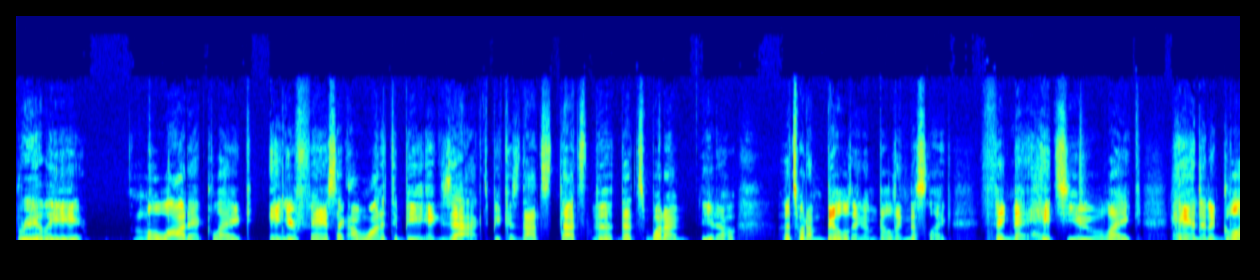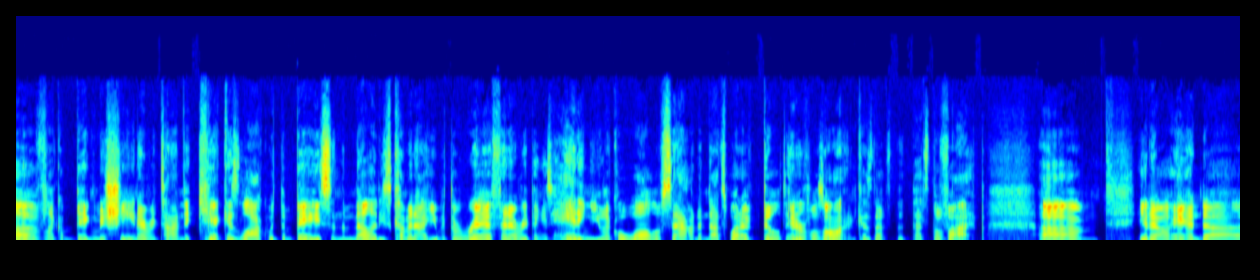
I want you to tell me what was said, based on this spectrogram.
really melodic, like in your face. Like I want it to be exact because that's that's the that's what I you know that's what I'm building. I'm building this like thing that hits you like hand in a glove, like a big machine every time. The kick is locked with the bass and the melody's coming at you with the riff and everything is hitting you like a wall of sound. And that's what I've built intervals on because that's the that's the vibe. Um, you know, and uh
